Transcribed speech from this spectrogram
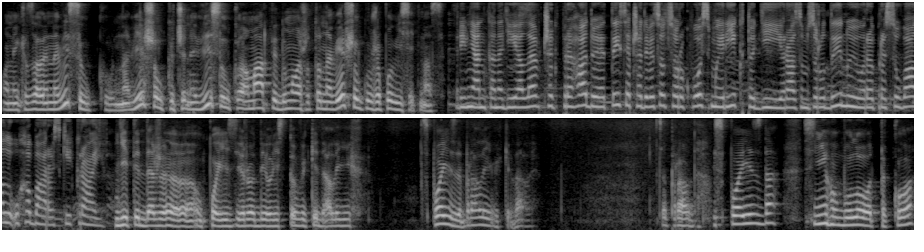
вони казали на вісилку, на вішалку чи на вісилку, а мати думала, що то на вішалку вже повісять нас. Рівнянка Надія Левчик пригадує 1948 рік. Тоді її разом з родиною репресували у Хабаровський край. Діти навіть у поїзді родились, то викидали їх. З поїзда брали і викидали. Це правда. З поїзда снігу було от тако.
